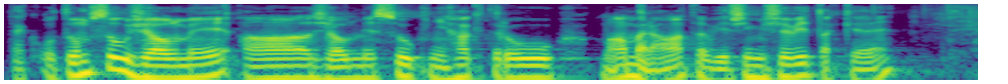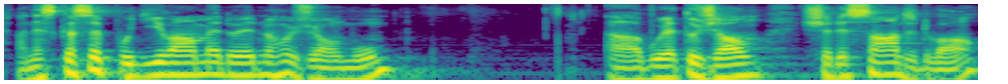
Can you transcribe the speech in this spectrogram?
Tak o tom jsou žalmy a žalmy jsou kniha, kterou mám rád a věřím, že vy také. A dneska se podíváme do jednoho žalmu. A bude to žalm 62.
